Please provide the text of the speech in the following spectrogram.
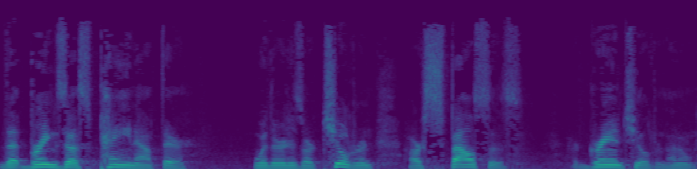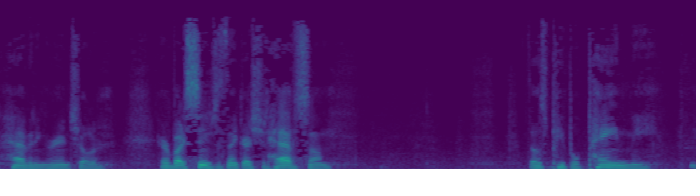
that brings us pain out there, whether it is our children, our spouses, our grandchildren. I don't have any grandchildren. Everybody seems to think I should have some. Those people pain me.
